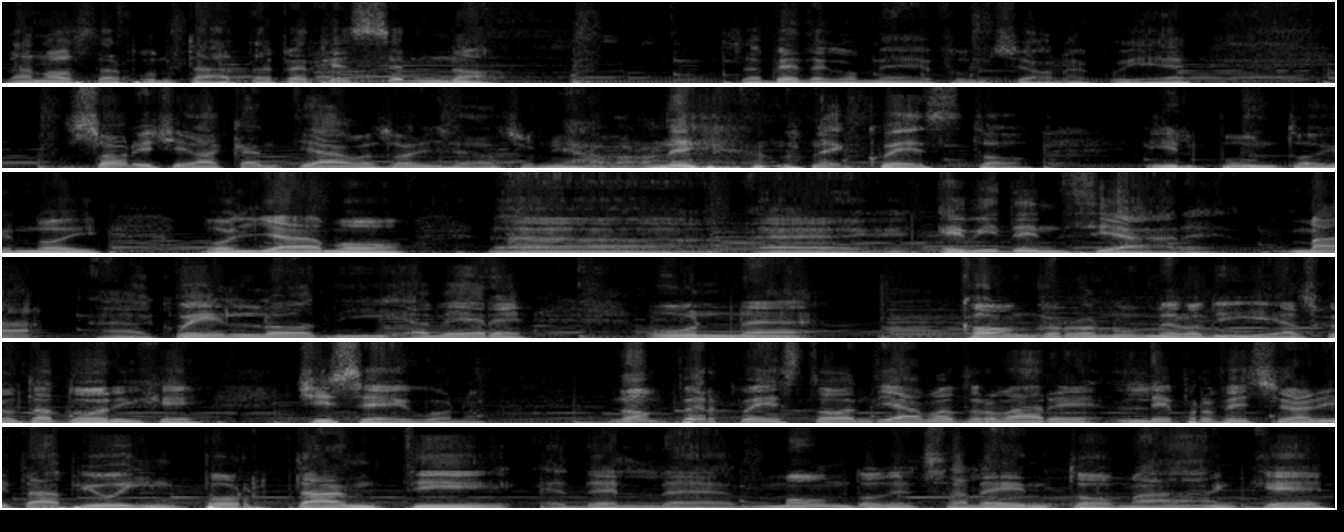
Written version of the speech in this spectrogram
la nostra puntata perché se no sapete come funziona qui eh? soli ce la cantiamo soli ce la suoniamo non è, non è questo il punto che noi vogliamo eh, eh, evidenziare ma eh, quello di avere un congruo numero di ascoltatori che ci seguono non per questo andiamo a trovare le professionalità più importanti del mondo del Salento, ma anche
